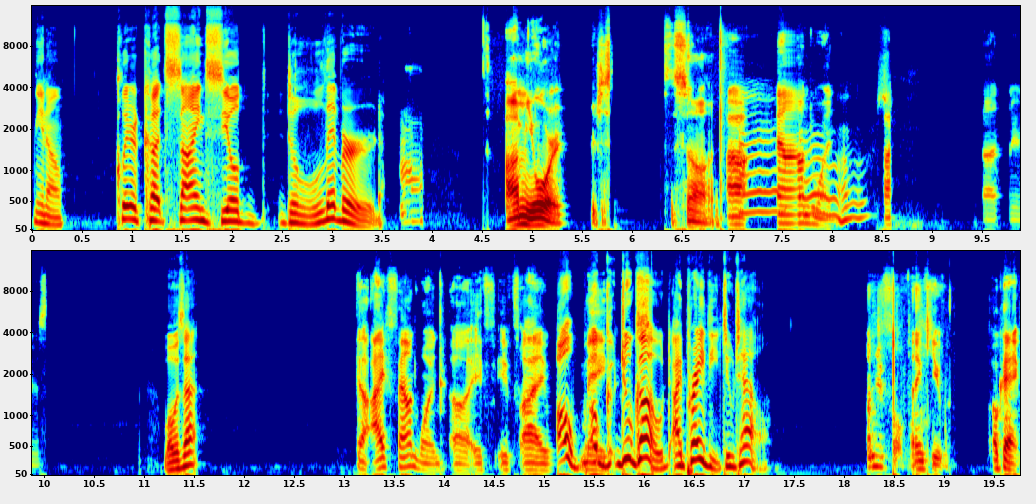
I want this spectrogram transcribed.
you know, clear cut, signed, sealed, delivered. i'm yours it's the song Uh, found one. Uh, What was that? yeah, I found one. Uh, if if I Oh, oh may. g- do go. I pray thee, do tell. Wonderful, thank you. Okay,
